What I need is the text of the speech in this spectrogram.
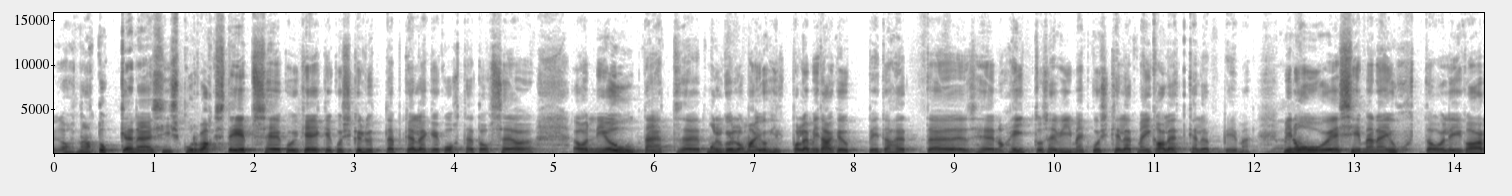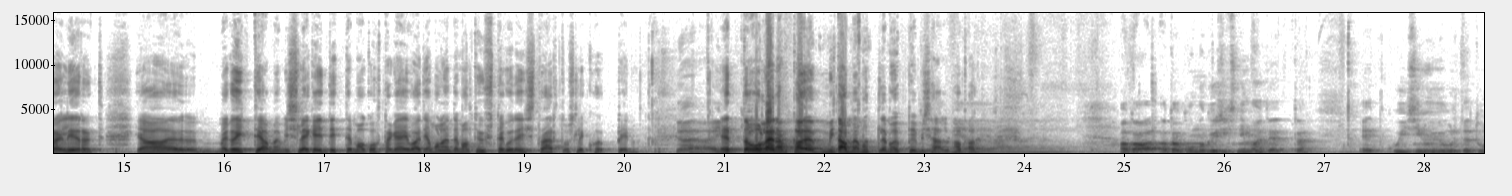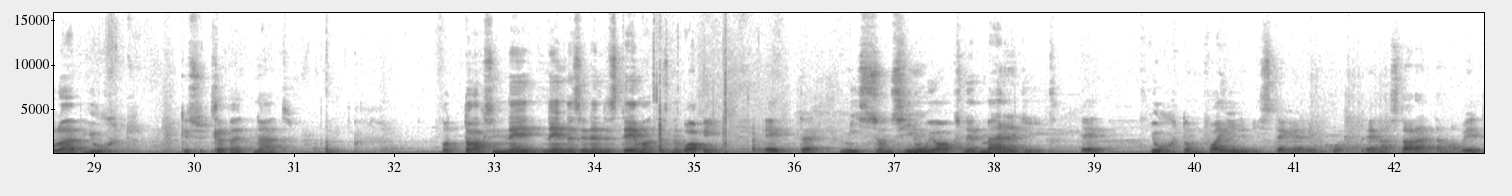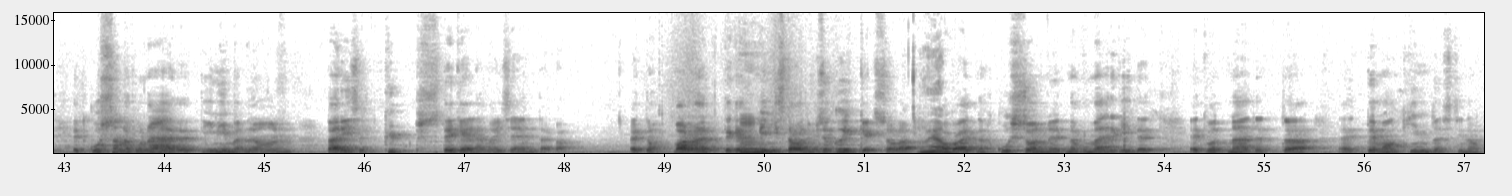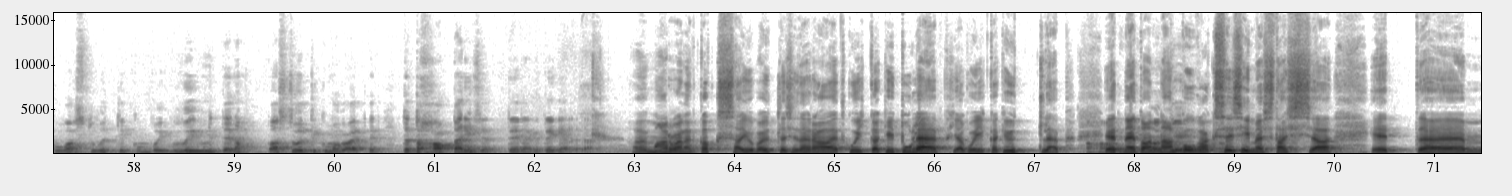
noh, natukene siis kurvaks teeb see, kui keegi kuskil ütleb kellegi kohta, et oh, see on nii õudne, et, et mul küll oma juhilt pole midagi õppida, et see noh, heitus ei vii meid kuskile, et me igal hetkel õpime. minu esimene juht oli Kaarel Ird ja me kõik teame, mis legendid tema kohta käivad ja ma olen temalt ühte kui teist väärtuslikku õppinud. et oleneb ka, mida me mõtleme õppimise all, vabandust. aga, aga kui ma küsiks niimoodi, et et kui sinu juurde tuleb juht, kes ütleb, et näed. vot tahaksin need, nendes ja nendes teemades nagu abi, et mis on sinu jaoks need märgid, et juht on valmis tegelikult ennast arendama või et kus sa nagu näed, et inimene on päriselt küps tegelema iseendaga et noh, ma arvan, et tegelikult mm. mingis staadiumis on kõik, eks ole oh,, aga et noh, kus on need nagu märgid, et, et vot näed, et et tema on kindlasti nagu vastuvõtlikum või, või mitte noh, vastuvõtlikum, aga et, et ta tahab päriselt sellega tegeleda ma arvan, et kaks sa juba ütlesid ära, et kui ikkagi tuleb ja kui ikkagi ütleb, et need on okay, nagu kaks okay. esimest asja, et ähm,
